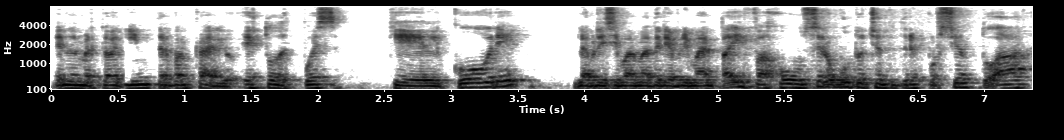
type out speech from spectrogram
en el mercado interbancario. Esto después que el cobre, la principal materia prima del país, bajó un 0.83% a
